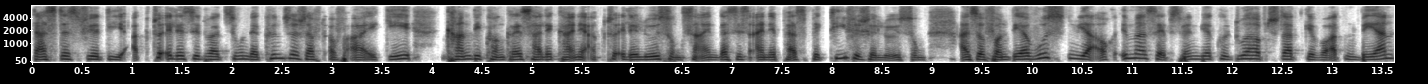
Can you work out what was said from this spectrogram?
dass das für die aktuelle Situation der Künstlerschaft auf AEG kann die Kongresshalle keine aktuelle Lösung sein. Das ist eine perspektivische Lösung. Also von der wussten wir auch immer, selbst wenn wir Kulturhauptstadt geworden wären,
